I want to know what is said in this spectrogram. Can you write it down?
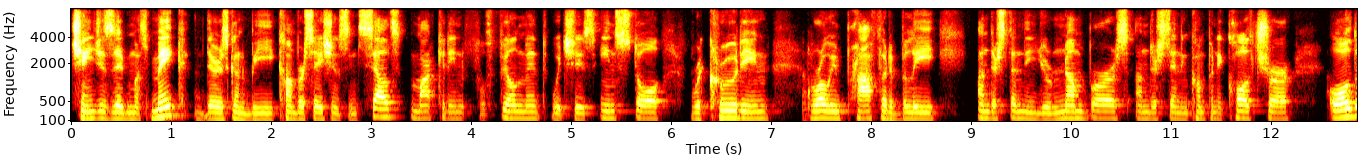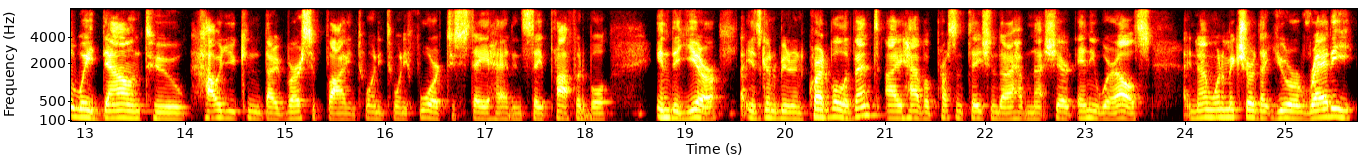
changes they must make. There's going to be conversations in sales, marketing, fulfillment, which is install, recruiting, growing profitably, understanding your numbers, understanding company culture, all the way down to how you can diversify in 2024 to stay ahead and stay profitable in the year. It's going to be an incredible event. I have a presentation that I have not shared anywhere else. And I want to make sure that you're ready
